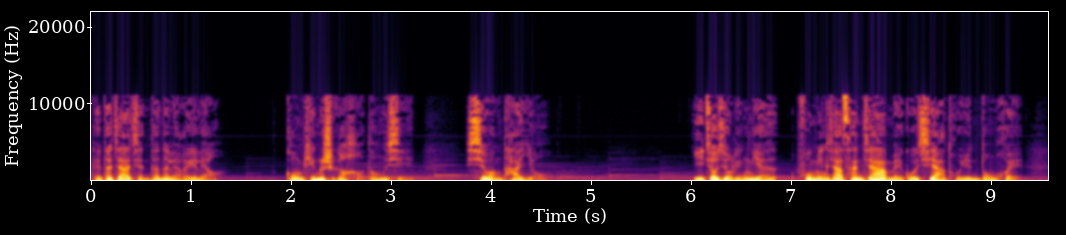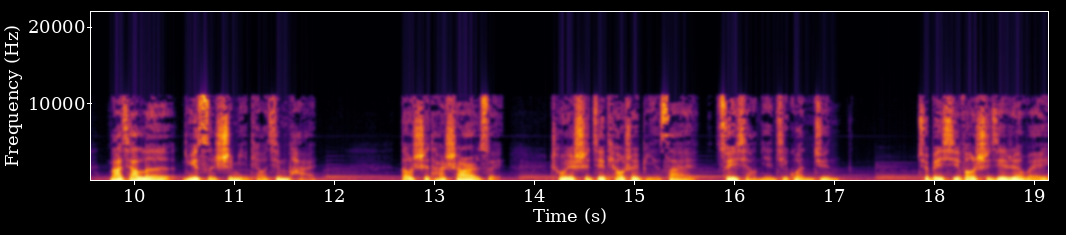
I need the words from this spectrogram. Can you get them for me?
给大家简单的聊一聊。公平是个好东西，希望他有。一九九零年，伏明霞参加美国西雅图运动会，拿下了女子十米跳金牌。当时她十二岁，成为世界跳水比赛最小年纪冠军。却被西方世界认为，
